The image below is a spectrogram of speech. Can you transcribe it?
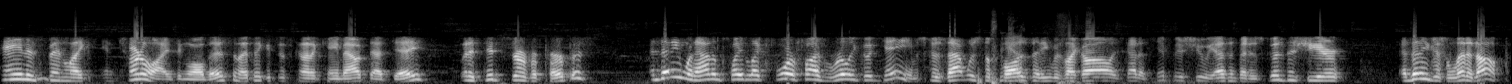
Kane has been like internalizing all this, and I think it just kind of came out that day. But it did serve a purpose. And then he went out and played like four or five really good games because that was the buzz that he was like, oh, he's got a hip issue. He hasn't been as good this year. And then he just lit it up.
